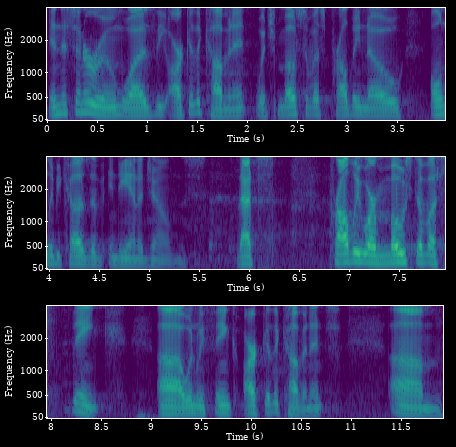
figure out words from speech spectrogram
in this inner room was the Ark of the Covenant, which most of us probably know only because of Indiana Jones. That's probably where most of us think uh, when we think Ark of the Covenant. Um,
